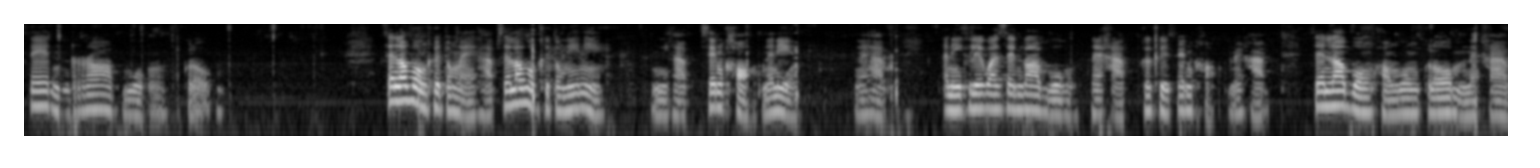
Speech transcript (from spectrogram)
เส้นรอบวงกลม เส้นรอบวงคือตรงไหนครับ เส้นรอบวงคือตรงนี้นี่นี่ครับ เส้นขอบนั่นเองนะครับ อันนี้คือเรียกว่าเส้นรอบวงนะครับ ก็คือเส้นขอบนะครับ เส้นรอบวงของวงกลมนะครับ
